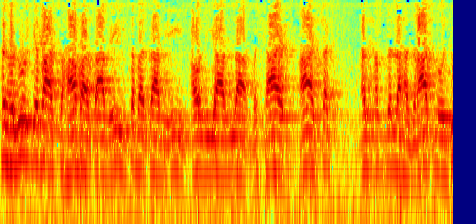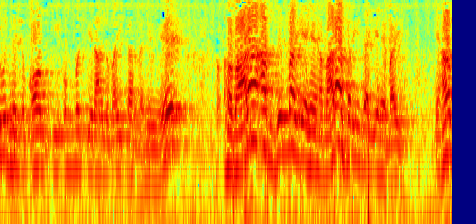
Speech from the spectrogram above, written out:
پھر حضور کے بعد صحابہ تابعین سب تابعین، اولیاء اللہ، مشاعر، آج تک الحمدللہ حضرات موجود ہیں جو قوم کی امت کی رہنمائی کر رہے ہیں۔ ہمارا اب ذمہ یہ ہے، ہمارا فریضہ یہ ہے بھائی کہ ہم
